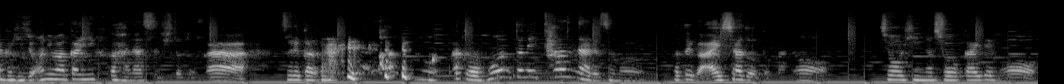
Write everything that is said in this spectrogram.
なんか非常に分かりにくく話す人とかそれからあとは本当に単なるその例えばアイシャドウとかの商品の紹介でも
